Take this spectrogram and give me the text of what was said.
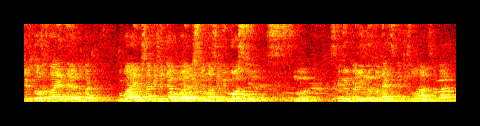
чи хто вже знаєте, ну так, буває, всяке життя буває. Ось у нас які гості з, ну, з Східної України, з Донецька чи з Луганська, так?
